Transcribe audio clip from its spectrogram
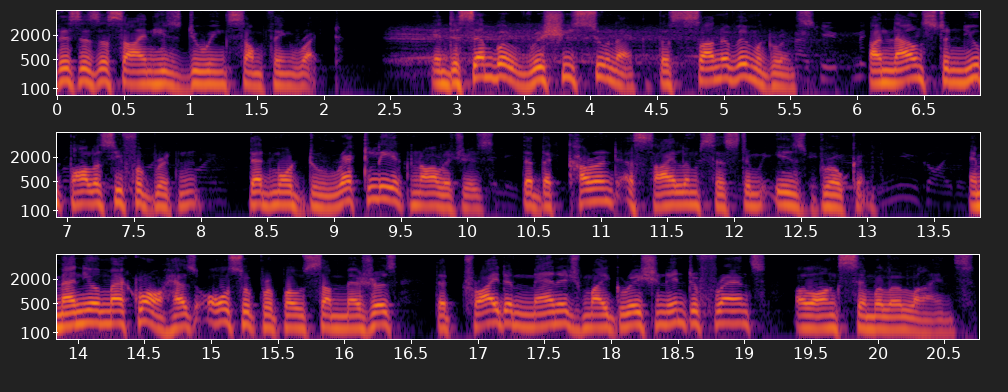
this is a sign he's doing something right. In December, Rishi Sunak, the son of immigrants, announced a new policy for Britain that more directly acknowledges that the current asylum system is broken. Emmanuel Macron has also proposed some measures that try to manage migration into France along similar lines.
